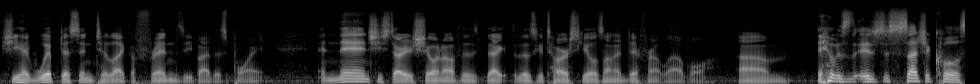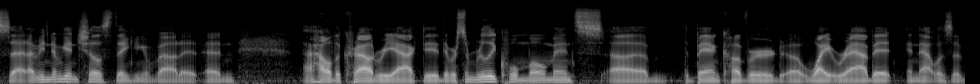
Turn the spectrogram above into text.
she had whipped us into like a frenzy by this point, and then she started showing off those that, those guitar skills on a different level. Um, it was it's just such a cool set. I mean, I'm getting chills thinking about it and how the crowd reacted. There were some really cool moments. Um, the band covered uh, White Rabbit, and that was a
